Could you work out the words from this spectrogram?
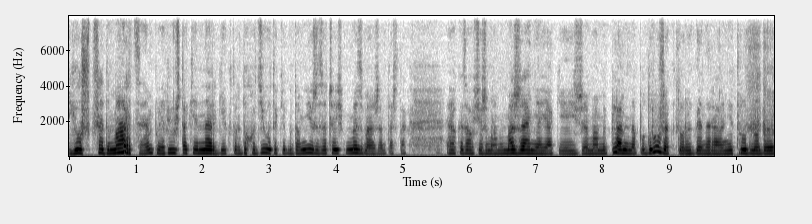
już przed marcem pojawiły się takie energie, które dochodziły tak jakby do mnie, że zaczęliśmy my z mężem też tak. E, Okazało się, że mamy marzenia jakieś, że mamy plany na podróże, których generalnie trudno by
